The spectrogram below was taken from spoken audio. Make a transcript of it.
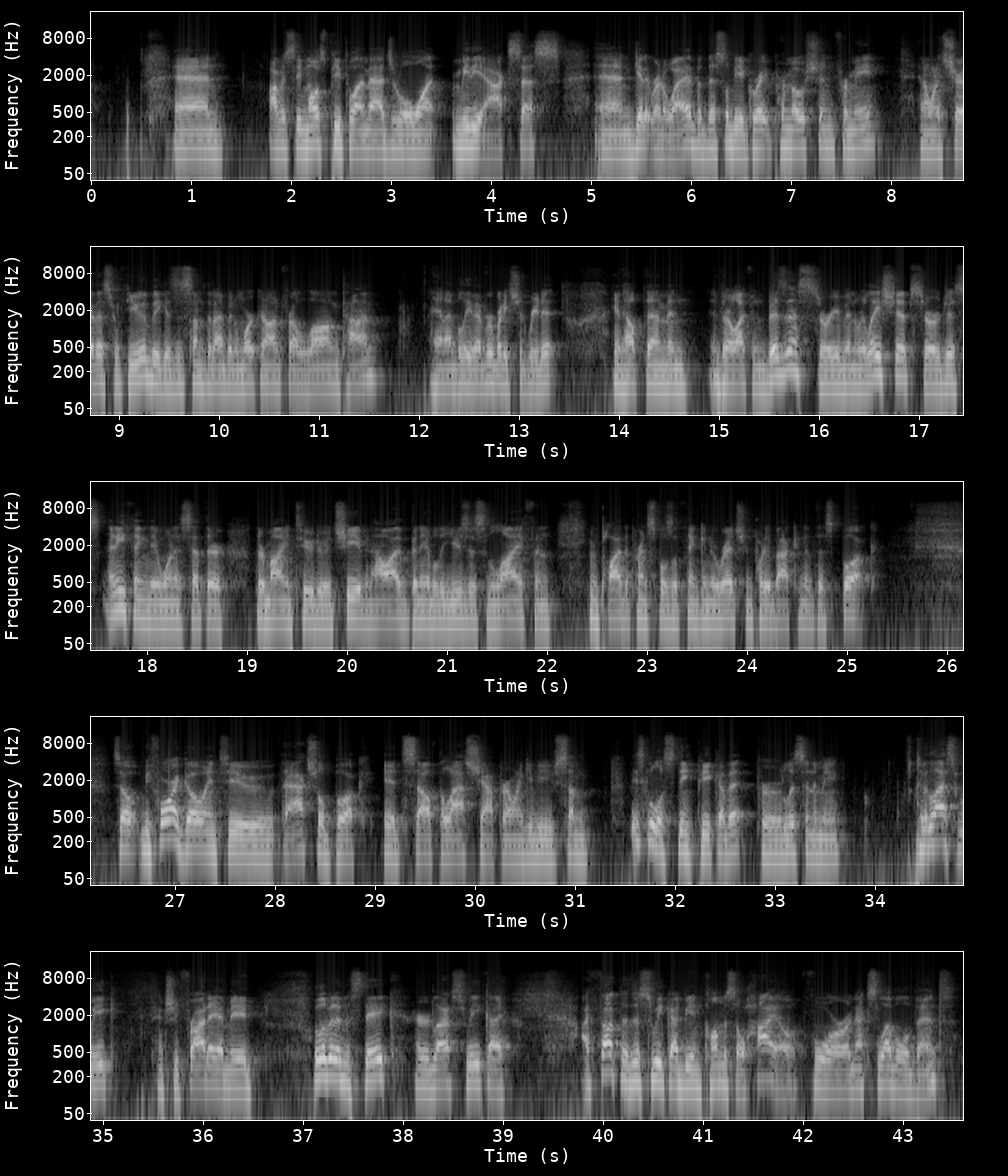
And obviously most people I imagine will want media access and get it right away, but this will be a great promotion for me. And I want to share this with you because it's something I've been working on for a long time. And I believe everybody should read it and help them in, in their life in business or even relationships or just anything they want to set their, their mind to to achieve and how I've been able to use this in life and apply the principles of thinking to rich and put it back into this book. So before I go into the actual book itself, the last chapter, I want to give you some basically a little sneak peek of it for listening to me. So the last week, actually Friday, I made a little bit of mistake. Or last week, I I thought that this week I'd be in Columbus, Ohio for a next level event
